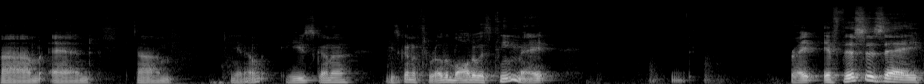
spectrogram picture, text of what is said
um, and um, you know, he's gonna he's gonna throw the ball to his teammate. Right? If this is a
